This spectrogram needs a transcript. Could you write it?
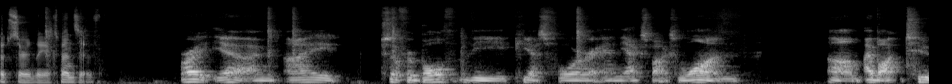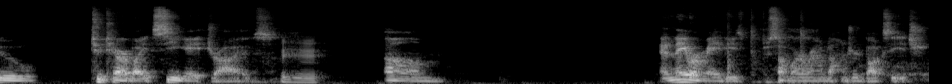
absurdly expensive. right. Yeah, I'm. I so for both the PS4 and the Xbox One, um, I bought two two terabyte Seagate drives. Mm-hmm. um, and they were maybe somewhere around a hundred bucks each.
